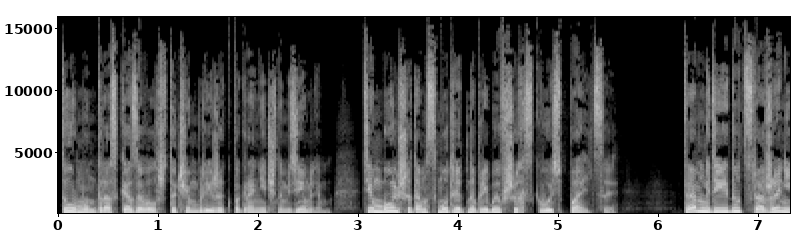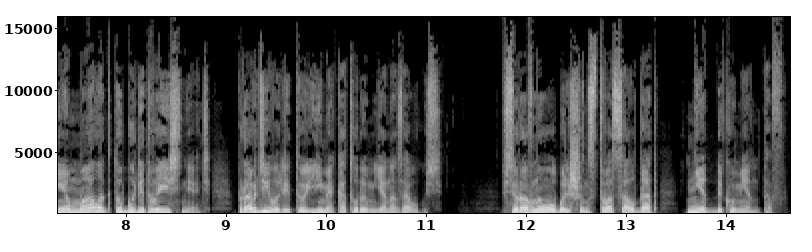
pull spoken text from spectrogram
Тормунд рассказывал, что чем ближе к пограничным землям, тем больше там смотрят на прибывших сквозь пальцы. Там, где идут сражения, мало кто будет выяснять, правдиво ли то имя, которым я назовусь. Все равно у большинства солдат нет документов.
